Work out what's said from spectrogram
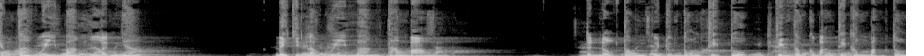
chúng ta quỷ bán lẫn nhau Đây chính là quỷ bán tam bảo. Tình độ tông của chúng tôi thì tốt Thiền tông của bạn thì không bằng tôi.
